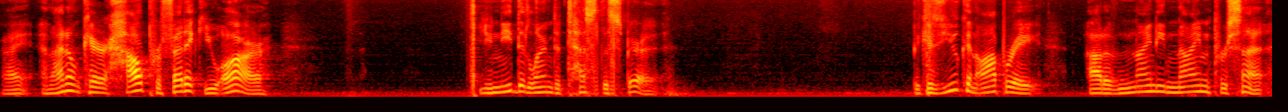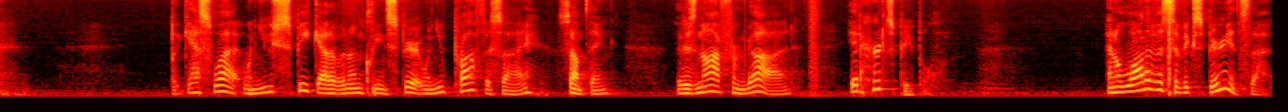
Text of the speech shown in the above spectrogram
Right? And I don't care how prophetic you are, you need to learn to test the Spirit. Because you can operate out of 99% but guess what? When you speak out of an unclean spirit, when you prophesy something that is not from God, it hurts people. And a lot of us have experienced that,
